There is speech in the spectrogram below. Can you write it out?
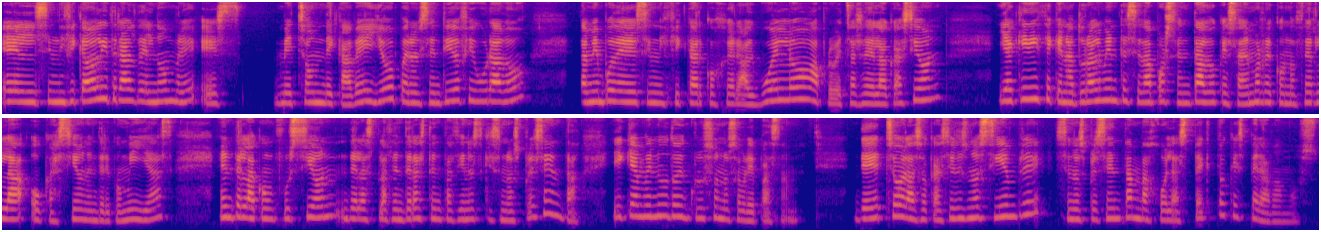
El significado literal del nombre es mechón de cabello, pero en sentido figurado también puede significar coger al vuelo, aprovecharse de la ocasión. Y aquí dice que naturalmente se da por sentado que sabemos reconocer la ocasión, entre comillas, entre la confusión de las placenteras tentaciones que se nos presenta y que a menudo incluso nos sobrepasan. De hecho, las ocasiones no siempre se nos presentan bajo el aspecto que esperábamos.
